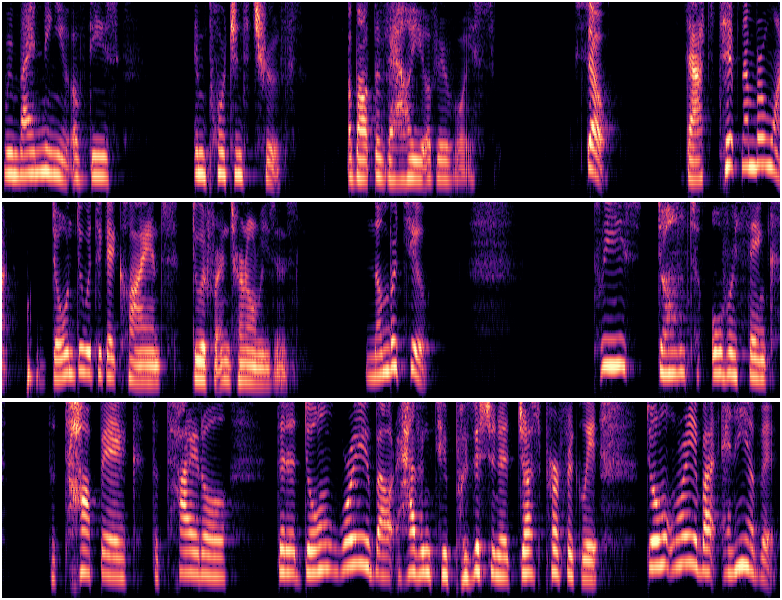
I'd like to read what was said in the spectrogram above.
reminding you of these important truths about the value of your voice. So that's tip number one. Don't do it to get clients. Do it for internal reasons. Number two, please don't overthink the topic, the title, that don't worry about having to position it just perfectly. Don't worry about any of it.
